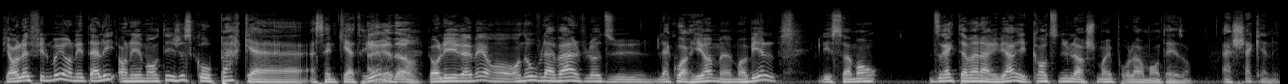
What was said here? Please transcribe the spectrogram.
Puis on l'a filmé, on est allé, on est monté jusqu'au parc à, à Sainte-Catherine. Donc. Puis on les remet, on, on ouvre la valve là, du, de l'aquarium euh, mobile. Les saumons directement dans la rivière, ils continuent leur chemin pour leur montaison. À chaque année.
